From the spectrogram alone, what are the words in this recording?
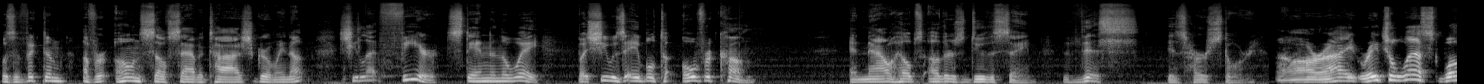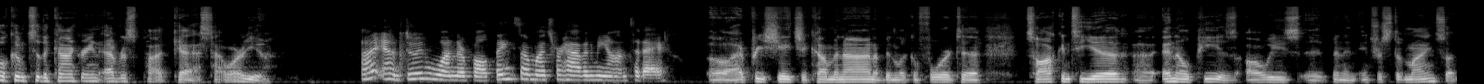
was a victim of her own self sabotage growing up. She let fear stand in the way, but she was able to overcome and now helps others do the same. This is her story. All right. Rachel West, welcome to the Conquering Everest podcast. How are you? I am doing wonderful. Thanks so much for having me on today. Oh, I appreciate you coming on. I've been looking forward to talking to you. Uh, NLP has always uh, been an interest of mine, so I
